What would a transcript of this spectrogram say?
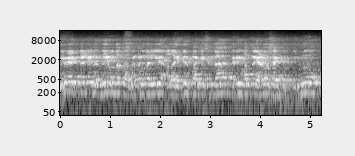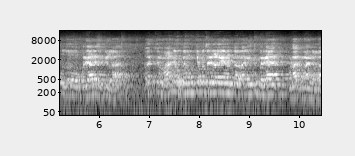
ನ್ಯೂಯಾರ್ಕ್ನಲ್ಲಿ ನಂದೇ ಒಂದು ಪ್ರಕರಣದಲ್ಲಿ ಅದು ಐದು ಪಾಕೇಶಿಂದ ತಿರುಗಿ ಮತ್ತೆ ಎರಡು ವರ್ಷ ಆಯ್ತು. ಇನ್ನೂ ಅದು ಪರಿಹಾರ ಸಿಕ್ಕಿಲ್ಲ. ಅದಕ್ಕೆ ಮಾನ್ಯ ಉಪಮುಖ್ಯಮಂತ್ರಿಗಳು ಏನಂತಾರ ಇದು ಪರಿಹಾರ ಕೊಡಕ್ ಬರಂಗಿಲ್ಲ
